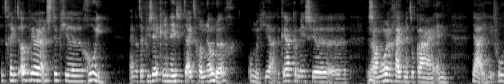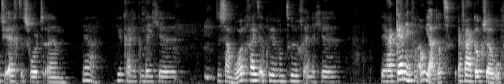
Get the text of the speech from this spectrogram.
Het geeft ook weer een stukje groei. En dat heb je zeker in deze tijd gewoon nodig. Omdat je ja, de kerken mis je, eh, de Ja. saamhorigheid met elkaar. En ja, je voelt je echt een soort, ehm, ja, hier krijg ik een beetje de saamhorigheid ook weer van terug. En dat je de herkenning van, oh ja, dat ervaar ik ook zo. Of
